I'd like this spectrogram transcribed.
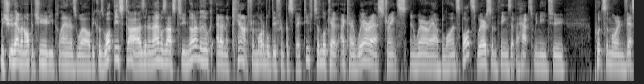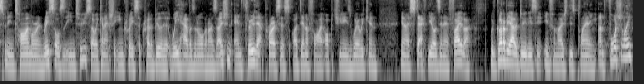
we should have an opportunity plan as well because what this does it enables us to not only look at an account from multiple different perspectives to look at okay where are our strengths and where are our blind spots? Where are some things that perhaps we need to put some more investment in time or in resources into so we can actually increase the credibility that we have as an organization and through that process identify opportunities where we can you know stack the odds in our favor. We've got to be able to do this information this planning. Unfortunately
